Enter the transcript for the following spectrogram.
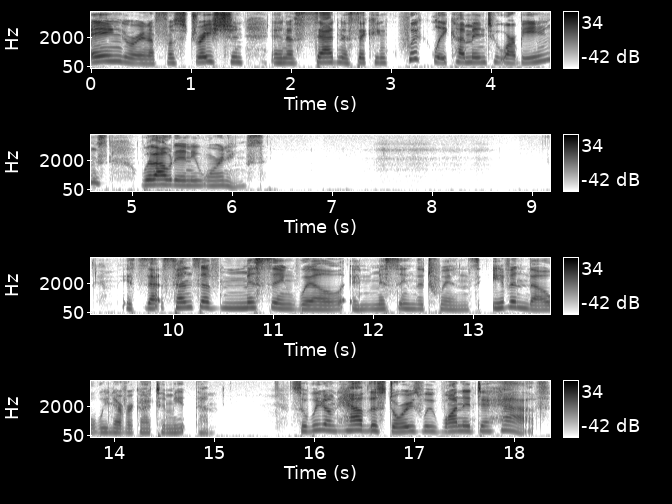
anger and of frustration and of sadness that can quickly come into our beings without any warnings. It's that sense of missing Will and missing the twins, even though we never got to meet them. So we don't have the stories we wanted to have,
